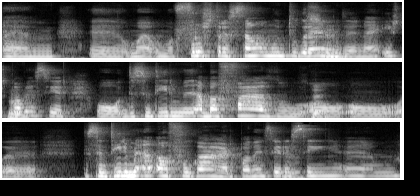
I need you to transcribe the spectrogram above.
hum, eh, uma, uma frustração muito grande, né? Isto Hum. podem ser, ou de sentir-me abafado, ou, ou, eh, de sentir-me afogar, podem ser assim. hum,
